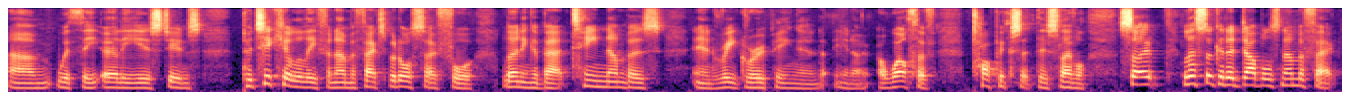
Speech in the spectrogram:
um, with the early years students, particularly for number facts, but also for learning about teen numbers and regrouping and you know a wealth of topics at this level. So let's look at a doubles number fact.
